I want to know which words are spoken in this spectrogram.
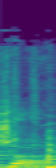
show.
